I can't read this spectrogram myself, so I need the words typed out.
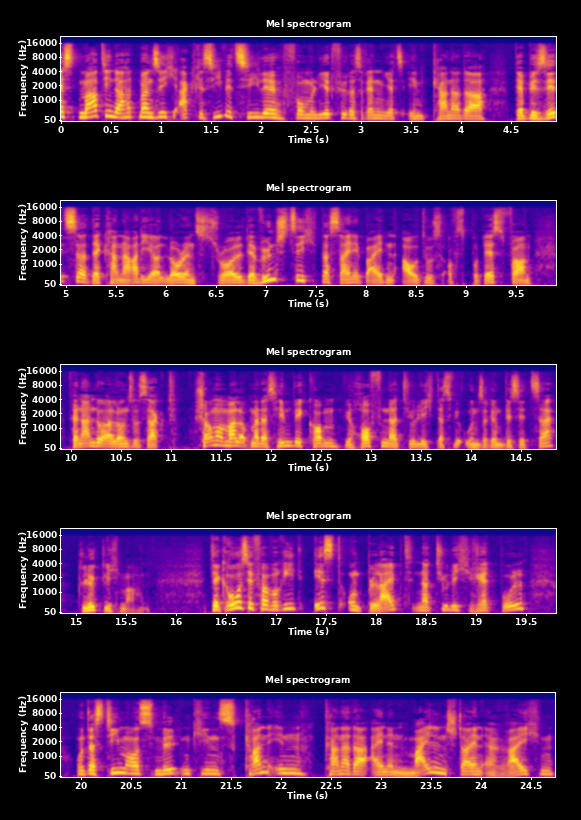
Aston Martin, da hat man sich aggressive Ziele formuliert für das Rennen jetzt in Kanada. Der Besitzer, der Kanadier Lawrence Stroll, der wünscht sich, dass seine beiden Autos aufs Podest fahren. Fernando Alonso sagt, schauen wir mal, ob wir das hinbekommen. Wir hoffen natürlich, dass wir unseren Besitzer glücklich machen. Der große Favorit ist und bleibt natürlich Red Bull. Und das Team aus Milton Keynes kann in Kanada einen Meilenstein erreichen.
